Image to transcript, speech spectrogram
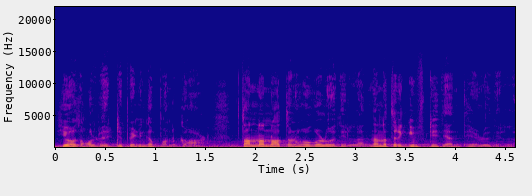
He was always depending on God ತನ್ನನ್ನು ಆತನು ಹೊಗಳುವುದಿಲ್ಲ. ನನ್ನ ಹತ್ರ ಗಿಫ್ಟ್ ಇದೆ ಅಂತ ಹೇಳುವುದಿಲ್ಲ.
